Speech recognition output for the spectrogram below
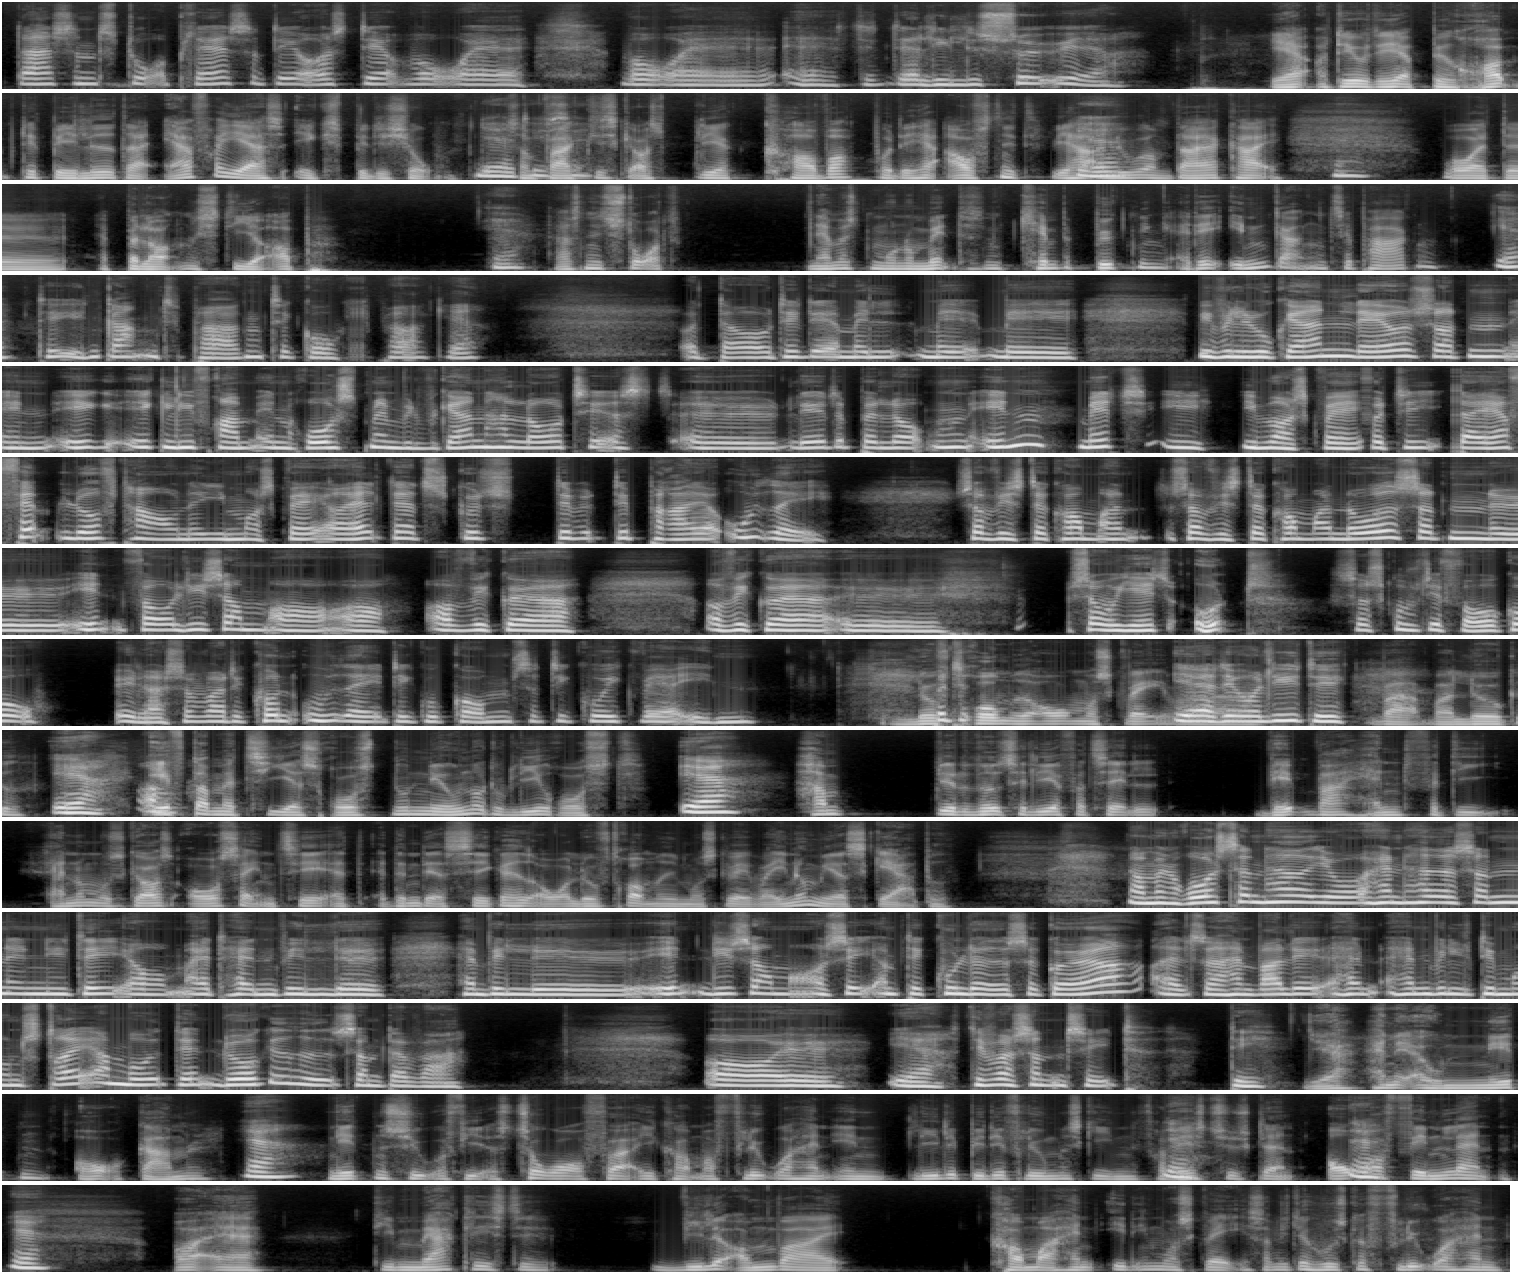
Der er sådan en stor plads, og det er også der, hvor, uh, hvor uh, uh, det der lille sø er. Ja, og det er jo det her berømte billede, der er fra jeres ekspedition, Ja, som er så- faktisk også bliver cover på det her afsnit, vi har Ja. nu om dig og Kai, Ja. hvor at, øh, at ballonen stiger op. Ja. Der er sådan et stort, nærmest monument, sådan en kæmpe bygning. Er det indgangen til parken? Ja, det er indgangen til parken, til Gorky Park, ja. Og der er jo det der med, med, med vi ville jo gerne lave sådan en, ikke, ikke ligefrem en rust, men vi ville gerne have lov til at øh, lette ballonen inden midt i, i Moskva, fordi der er fem lufthavne i Moskva, og alt det skyts, det, det peger ud af. Så hvis der kommer, så hvis der kommer noget sådan øh, ind for ligesom at, og, og vi gør, og vi gør øh, Sovjet ondt, så skulle det foregå. Eller så var det kun ud af, at det kunne komme, så de kunne ikke være inde. Luftrummet over Moskva var, Ja, det var lige det. var, var lukket. Ja, og, Efter Mathias Rust, nu nævner du lige Rust. ja, Ham bliver du nødt til lige at fortælle, hvem var han? Fordi han var måske også årsagen til, at, at den der sikkerhed over luftrummet i Moskva var endnu mere skærpet. Nå, men Rust, han havde jo han havde sådan en idé om, at han ville, øh, han ville øh, ind ligesom og se, om det kunne lade sig gøre. Altså, han, var lidt, han, han ville demonstrere mod den lukkethed, som der var. Og øh, ja, det var sådan set det. Ja, han er jo 19 år gammel. Ja, 1987, to år før I kommer, flyver han en lille bitte flyvemaskine fra Ja. Vesttyskland over Ja. Finland, ja, og af de mærkeligste vilde omveje kommer han ind i Moskva. Så vidt jeg husker, flyver han,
